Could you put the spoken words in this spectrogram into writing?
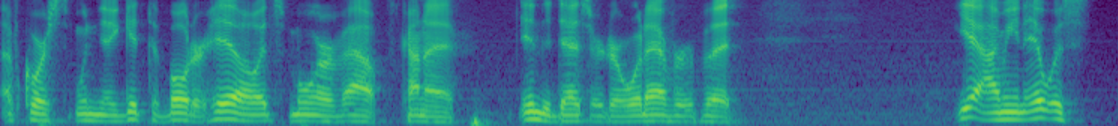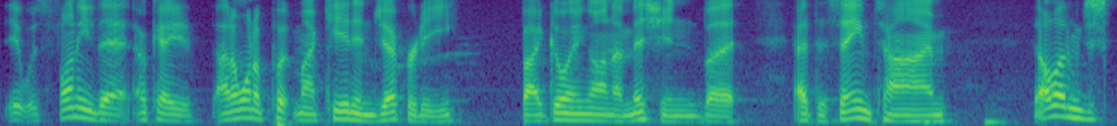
of course, when they get to Boulder Hill, it's more about kind of in the desert or whatever. But yeah, I mean, it was it was funny that okay, I don't want to put my kid in jeopardy by going on a mission, but at the same time, I'll let him just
